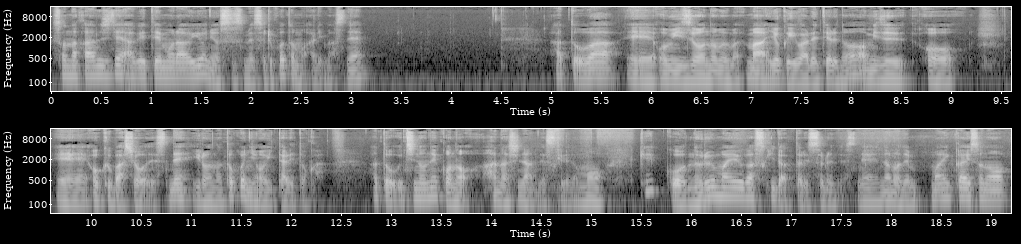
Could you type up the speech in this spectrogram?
そんな感じで揚げてもらうようにおすすめすることもありますね。あとは、えー、お水を飲むまあよく言われてるのはお水を、えー、置く場所をですね。いろんなとこに置いたりとか。あとうちの猫の話なんですけれども結構ぬるま湯が好きだったりするんですね。なので毎回その、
